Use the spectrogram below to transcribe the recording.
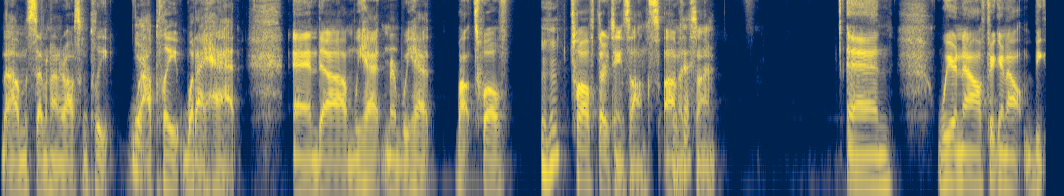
the album is seven hundred dollars complete. Yeah. I played what I had, and um, we had remember we had about 12, Mhm. 12 13 songs um, Okay. at the time. And we are now figuring out be,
